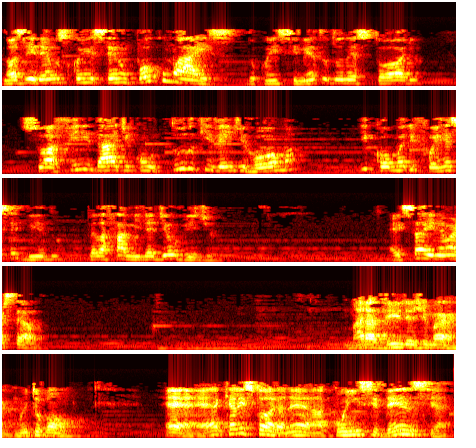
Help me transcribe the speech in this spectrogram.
nós iremos conhecer um pouco mais do conhecimento do Nestório, sua afinidade com tudo que vem de Roma e como ele foi recebido pela família de Ovídio. É isso aí, né, Marcelo? Maravilha, Gilmar, muito bom. É, é aquela história, né? A coincidência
